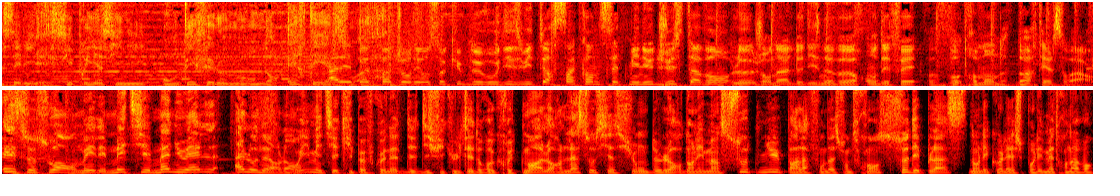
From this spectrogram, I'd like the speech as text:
Cellier, Cyprien Sini ont défait le monde dans RTL Allez, Soir. bonne fin de journée, on s'occupe de vous. 18h57 minutes, juste avant le journal de 19h, on défait votre monde dans RTL Soir. Et ce soir, on met les métiers manuels à l'honneur, Laurent. Oui, métiers qui peuvent connaître des difficultés de recrutement. Alors, l'association de l'or dans les mains, soutenue par la Fondation de France, se déplace dans les collèges pour les mettre en avant.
